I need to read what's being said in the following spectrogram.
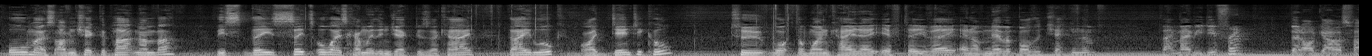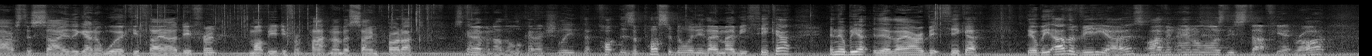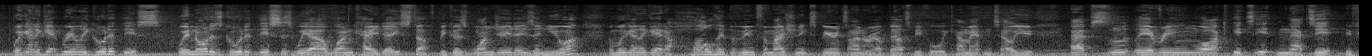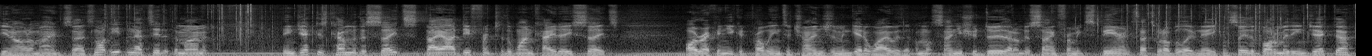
almost I haven't checked the part number this these seats always come with injectors okay they look identical to what the 1KD FTV and I've never bothered checking them they may be different but I'd go as far as to say they're going to work if they are different might be a different part number same product just going to have another look at actually. The pot, there's a possibility they may be thicker, and they'll be. They are a bit thicker. There'll be other videos. I haven't analysed this stuff yet, right? We're going to get really good at this. We're not as good at this as we are 1KD stuff because 1GDs are newer, and we're going to get a whole heap of information experience under our belts before we come out and tell you absolutely everything like it's it and that's it, if you know what I mean. So it's not it and that's it at the moment. The injectors come with the seats. They are different to the 1KD seats. I reckon you could probably interchange them and get away with it. I'm not saying you should do that, I'm just saying from experience, that's what I believe. Now you can see the bottom of the injector,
